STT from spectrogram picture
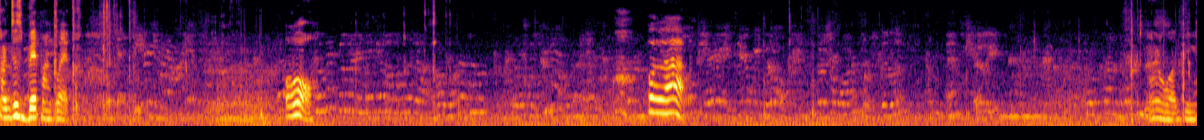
I just bit my lip. Oh. What's that? I don't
